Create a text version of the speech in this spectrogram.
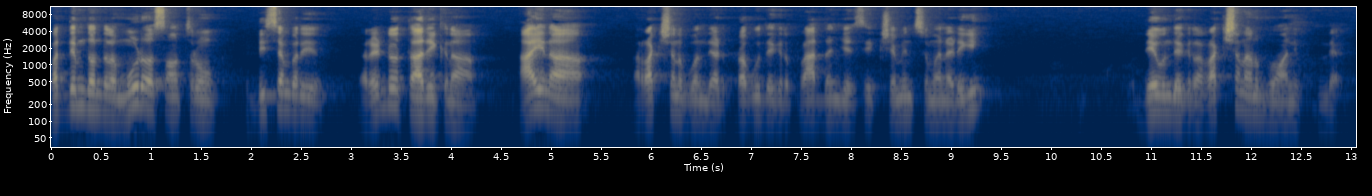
పద్దెనిమిది వందల మూడో సంవత్సరం డిసెంబర్ రెండో తారీఖున ఆయన రక్షణ పొందాడు. ప్రభు దగ్గర ప్రార్థన చేసి క్షమించమని అడిగి దేవుని దగ్గర రక్షణ అనుభవాన్ని పొందాడు.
